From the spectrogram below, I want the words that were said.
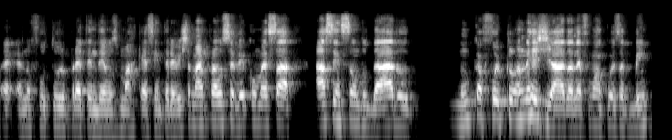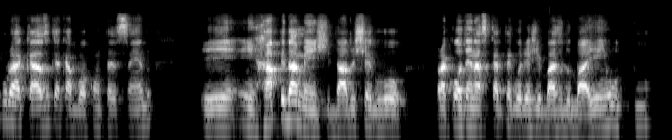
É, é, no futuro pretendemos marcar essa entrevista, mas para você ver como essa ascensão do dado nunca foi planejada, né? Foi uma coisa bem por acaso que acabou acontecendo. E, e rapidamente, Dado chegou para coordenar as categorias de base do Bahia em outubro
